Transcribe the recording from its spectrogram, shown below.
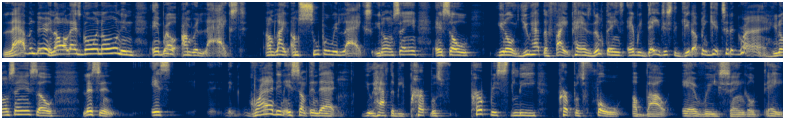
lavender and all that's going on, and and bro, I'm relaxed. I'm like I'm super relaxed. You know what I'm saying? And so you know, you have to fight past them things every day just to get up and get to the grind. You know what I'm saying? So, listen, it's grinding is something that you have to be purpose purposely purposeful about every single day.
